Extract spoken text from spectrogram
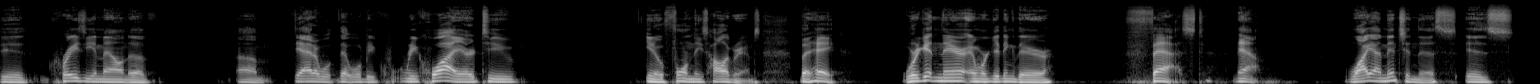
the crazy amount of um, data that will be required to, you know, form these holograms. But hey, we're getting there and we're getting there fast. Now, why I mention this is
